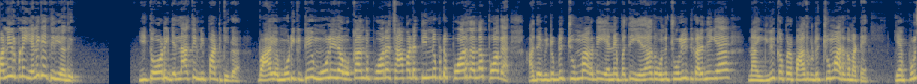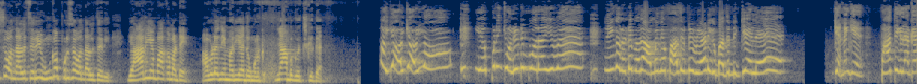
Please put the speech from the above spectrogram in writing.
பண்ணிருப்பேன்னு எனக்கே தெரியாது. இதோட எல்லாத்தையும் நிப்பாட்டிக்கங்க. வாயை மூடிக்கிட்டு மூலையில உட்காந்து போற சாப்பாட்டை தின்னுபிட்டு போறதா இருந்தா போக அதை விட்டுவிட்டு சும்மா கிட்ட என்னை பத்தி ஏதாவது ஒண்ணு சொல்லிட்டு கிடந்தீங்க நான் இதுக்கப்புறம் பார்த்துக்கிட்டு சும்மா இருக்க மாட்டேன். என் புருஷன் வந்தாலும் சரி உங்க புருஷன் வந்தாலும் சரி யாரையும் பார்க்க மாட்டேன். அவ்வளவு மரியாதை உங்களுக்கு. ஞாபகம் வச்சுக்கங்க ஐயோ ஐயோ ஐயோ! எப்படி சொல்லிட்டு போறா இவன் நீங்க ரெண்டு பேரும் அமைதியா பார்த்துட்டு வேடிக்கை பார்த்து நிக்கலே. என்னங்க பாத்தீங்களாங்க?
